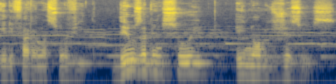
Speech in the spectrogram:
Ele fará na sua vida. Deus abençoe em nome de Jesus.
